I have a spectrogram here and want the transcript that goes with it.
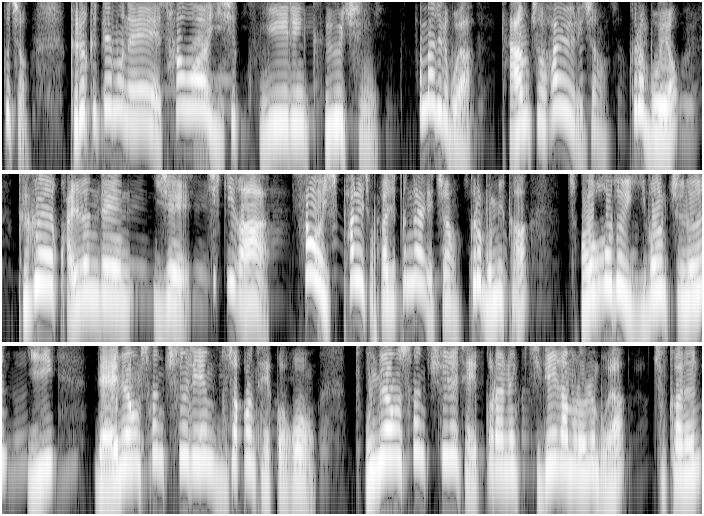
그렇죠? 그렇기 때문에 4월 29일인 그 주, 한마디로 뭐야? 다음 주 화요일이죠. 그럼 뭐예요? 그거에 관련된 이제 찍기가 4월 28일 전까지 끝나겠죠. 그럼 뭡니까? 적어도 이번 주는 이 4명 선출이 무조건 될 거고 2명 선출이 될 거라는 기대감으로는 뭐야? 주가는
